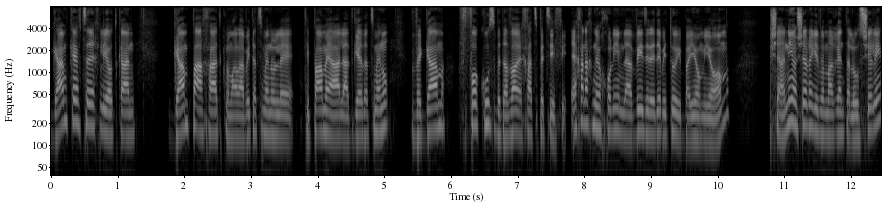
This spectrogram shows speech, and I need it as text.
גם כיף צריך להיות כאן, גם פחד, כלומר להביא את עצמנו לטיפה מעל, לאתגר את עצמנו, וגם פוקוס בדבר אחד ספציפי. איך אנחנו יכולים להביא את זה לידי ביטוי ביום-יום? כשאני יושב נגיד ומארגן את הלו"ז שלי,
